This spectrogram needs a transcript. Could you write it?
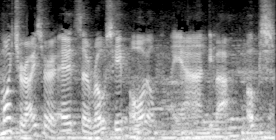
moisturizer. It's a rose hip oil. Ayan, di ba? Oops.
